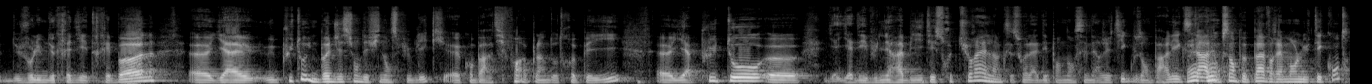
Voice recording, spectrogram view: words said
du volume de crédit est très bonne. Euh, il y a eu plutôt une bonne gestion des finances publiques euh, comparativement à plein d'autres pays. Euh, il y a plutôt, euh, il y, a, il, y a, des vulnérabilités structurelles, hein, que ce soit la dépendance énergétique, vous en parlez, etc. Donc ça, on peut pas vraiment lutter contre.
